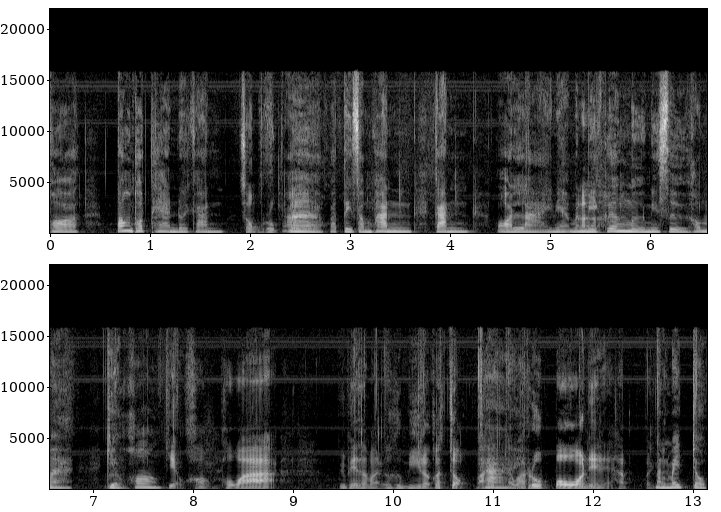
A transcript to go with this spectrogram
พอต้องทดแทนโดยการส่งรูปโปรอ่าปฏิสัมพันธ์กันออนไลน์เนี่ยมันอ่ามีมีเครื่องมือมีสื่อเข้ามาเกี่ยวข้องเกี่ยวข้อง เพราะว่า มีเพศสัมพันธ์ก็คือมีแล้วก็จบไปใช่แต่ว่ารูปโป้เนี่ยเนี่ยครับก็มันไม่จบ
